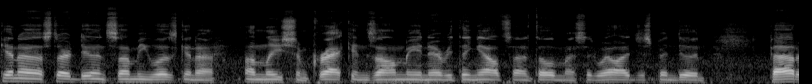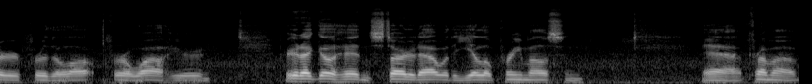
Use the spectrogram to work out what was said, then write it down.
gonna start doing some. He was gonna unleash some krakens on me and everything else. I told him I said well I've just been doing powder for the lot for a while here and figured I'd go ahead and start it out with a yellow primos and yeah from a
